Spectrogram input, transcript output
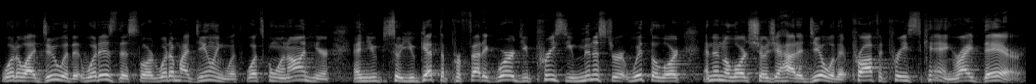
What do I do with it? What is this, Lord? What am I dealing with? What's going on here? And you, so you get the prophetic word, you priest, you minister it with the Lord, and then the Lord shows you how to deal with it. Prophet, priest, king, right there.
